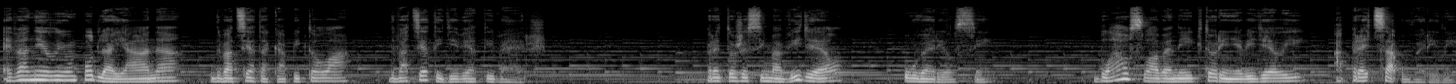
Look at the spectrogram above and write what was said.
Evangelium podľa Jána, 20. kapitola, 29. verš. Pretože si ma videl, uveril si. Blahoslavení, ktorí nevideli a predsa uverili.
